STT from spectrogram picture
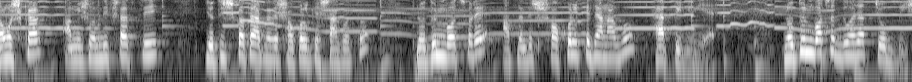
নমস্কার, আমি সন্দীপ শাস্ত্রী। জ্যোতিষকথায় আপনাদের সকলকে স্বাগত। নতুন বছরে আপনাদের সকলকে জানাব হ্যাপি নিউ ইয়ার নতুন বছর দু হাজার চব্বিশ।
